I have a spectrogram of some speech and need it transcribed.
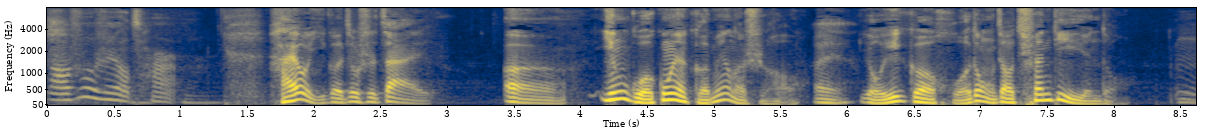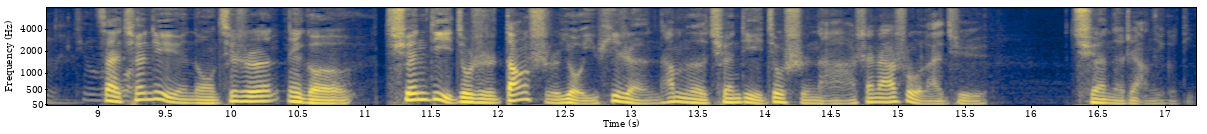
老树是有刺儿，还有一个就是在呃英国工业革命的时候，哎，有一个活动叫圈地运动。嗯，在圈地运动，其实那个圈地就是当时有一批人，他们的圈地就是拿山楂树来去圈的这样的一个地。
